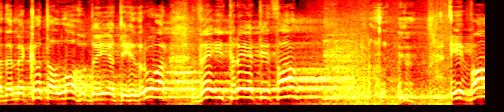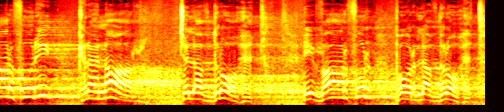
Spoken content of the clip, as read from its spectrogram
Edhe me këtë Allahu do jetë i hidhëruar dhe i treti tha i varfuri krenar që lavdrohet i varfur por lavdrohet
